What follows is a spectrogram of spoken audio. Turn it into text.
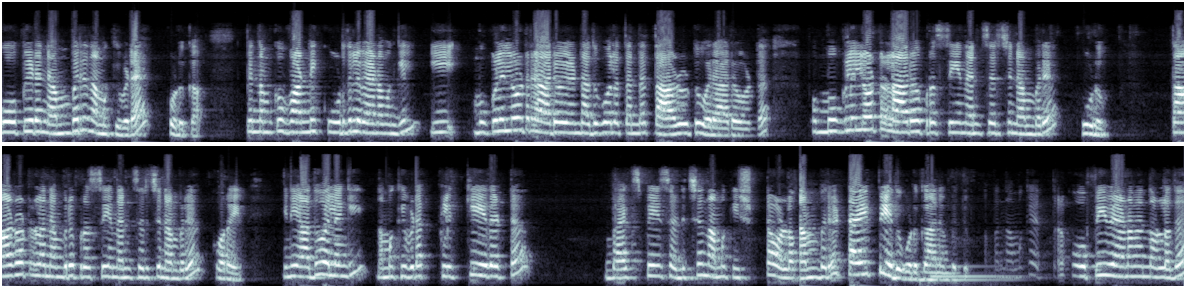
കോപ്പിയുടെ നമ്പർ നമുക്ക് ഇവിടെ കൊടുക്കാം. പിന്നെ നമുക്ക് വണ്ണിൽ കൂടുതൽ വേണമെങ്കിൽ ഈ മുകളിലോട്ട് ഒരു ആരോ ഉണ്ട് അതുപോലെ തന്നെ താഴോട്ട് ഒരു ആരോ ഉണ്ട്. അപ്പൊ മുകളിലോട്ടുള്ള ആരോ പ്രസ് ചെയ്യുന്ന അനുസരിച്ച് നമ്പർ കൂടും. താഴോട്ടുള്ള നമ്പർ പ്രസ് ചെയ്യുന്ന അനുസരിച്ച് നമ്പർ കുറയും. ഇനി അതും അല്ലെങ്കിൽ നമുക്ക് ഇവിടെ ക്ലിക്ക് ചെയ്തിട്ട് ബാക്ക് സ്പേസ് അടിച്ച് നമുക്ക് ഇഷ്ടമുള്ള നമ്പർ ടൈപ്പ് ചെയ്ത് കൊടുക്കാനും പറ്റും. അപ്പൊ നമുക്ക് എത്ര കോപ്പി വേണമെന്നുള്ളത്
